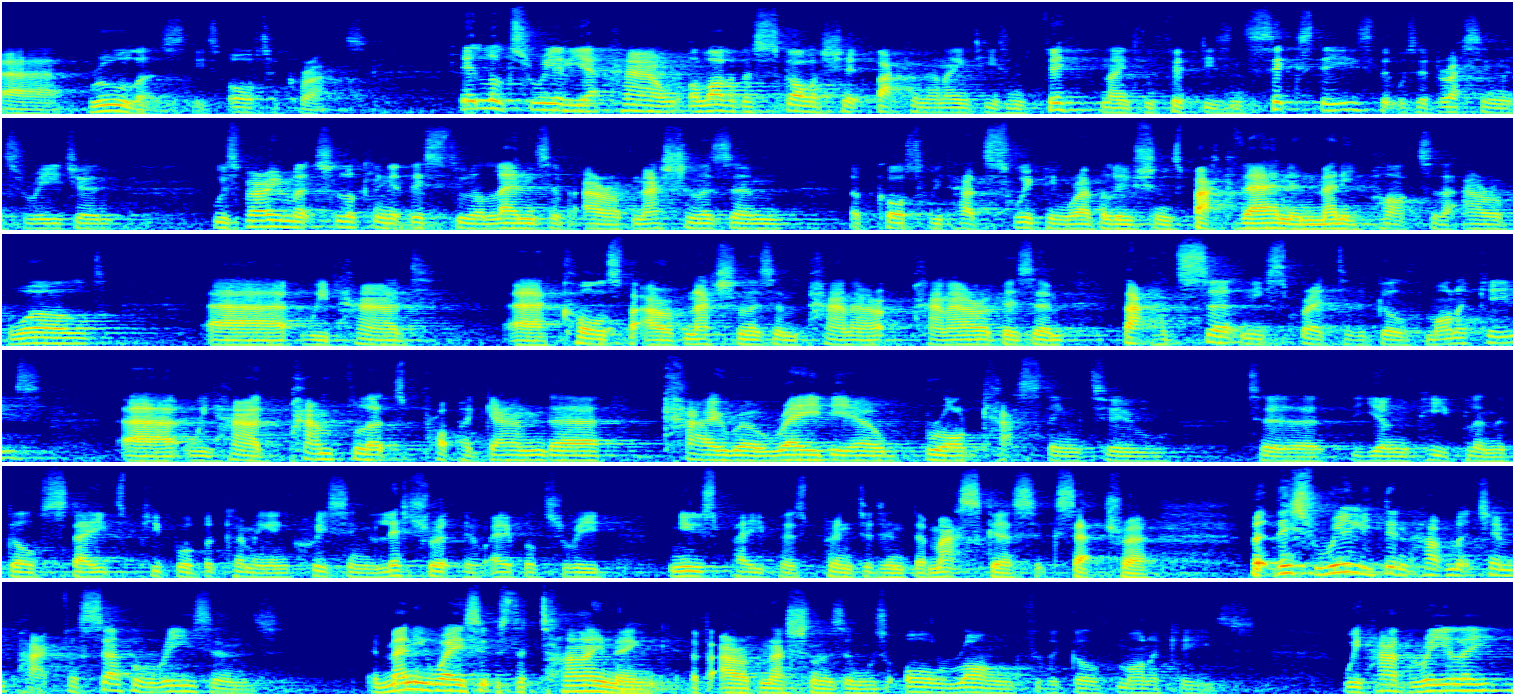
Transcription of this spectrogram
uh, rulers, these autocrats. It looks really at how a lot of the scholarship back in the 1950s and 60s that was addressing this region was very much looking at this through a lens of Arab nationalism, of course, we'd had sweeping revolutions back then in many parts of the Arab world. Uh, we'd had uh, calls for Arab nationalism, pan Arabism. That had certainly spread to the Gulf monarchies. Uh, we had pamphlets, propaganda, Cairo radio broadcasting to, to the young people in the Gulf states. People were becoming increasingly literate. They were able to read newspapers printed in Damascus, etc. But this really didn't have much impact for several reasons. In many ways, it was the timing of Arab nationalism was all wrong for the Gulf monarchies. We had really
